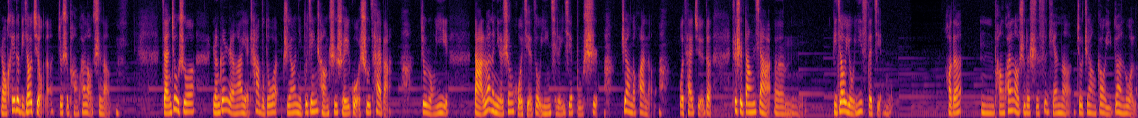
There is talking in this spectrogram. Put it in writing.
然后黑的比较久呢，就是庞宽老师呢。咱就说人跟人啊也差不多，只要你不经常吃水果蔬菜吧，就容易打乱了你的生活节奏，引起了一些不适啊。这样的话呢，我才觉得这是当下嗯比较有意思的节目。好的。嗯，庞宽老师的十四天呢，就这样告一段落了。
